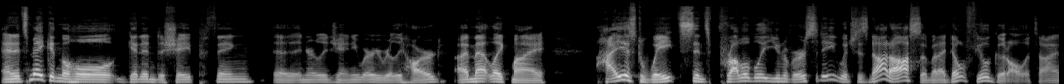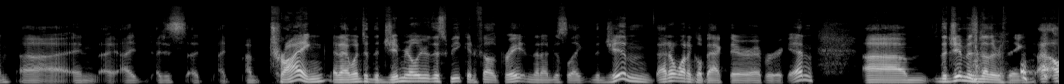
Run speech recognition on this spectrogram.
and it's making the whole get into shape thing uh, in early January really hard. I'm at like my highest weight since probably university, which is not awesome, and I don't feel good all the time. Uh, and I, I, I just, I, I, I'm trying, and I went to the gym earlier this week and felt great, and then I'm just like, the gym, I don't want to go back there ever again. Um, the gym is another thing. I,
